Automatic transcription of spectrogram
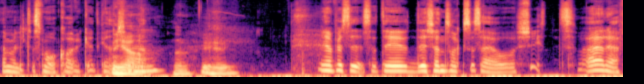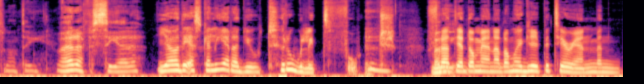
ja men lite småkorkad kanske. Ja. Men, Mm. ja precis, så att det, det känns också så här, oh shit, vad är det här för någonting? Vad är det här för serie? Ja det eskalerade ju otroligt fort. För Men- att jag, de menar, de har ju gripit Tyrion men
